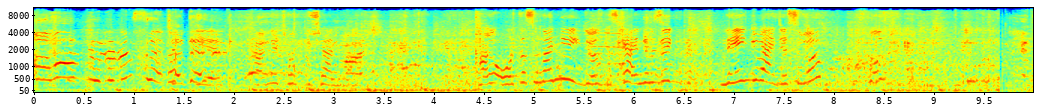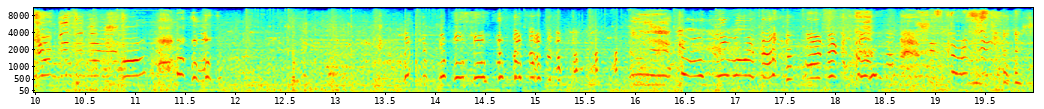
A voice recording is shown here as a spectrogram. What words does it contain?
Aman bilirsin. Çok iyi. Kanka çok düşen var. Kanka ortasından niye gidiyoruz biz kendimize? Neyin güvencesi bu? Çok kötü Kalkın orada. Orada kalkın. Biz karşıyız.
